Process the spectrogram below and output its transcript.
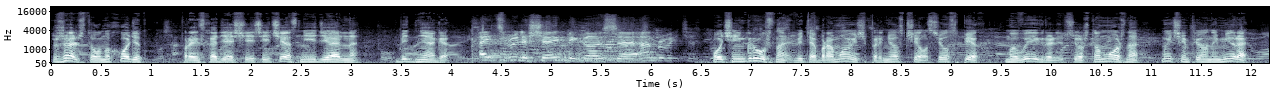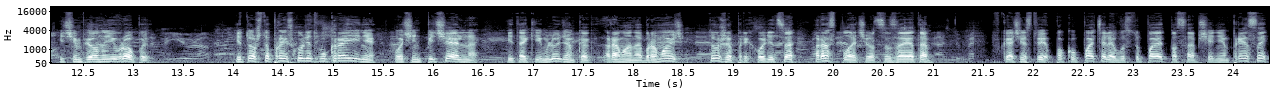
Жаль, что он уходит. Происходящее сейчас не идеально. Бедняга. Очень грустно, ведь Абрамович принес Челси успех. Мы выиграли все, что можно. Мы чемпионы мира и чемпионы Европы. И то, что происходит в Украине, очень печально. И таким людям, как Роман Абрамович, тоже приходится расплачиваться за это. В качестве покупателя выступает по сообщениям прессы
